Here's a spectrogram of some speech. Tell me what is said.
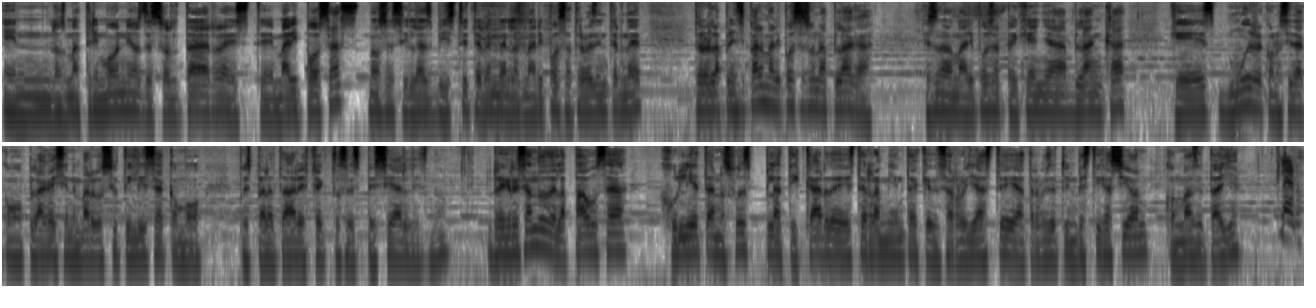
en los matrimonios de soltar este mariposas, no sé si las has visto y te venden las mariposas a través de internet, pero la principal mariposa es una plaga. Es una mariposa pequeña, blanca, que es muy reconocida como plaga y sin embargo se utiliza como pues para dar efectos especiales, ¿no? Regresando de la pausa, Julieta, ¿nos puedes platicar de esta herramienta que desarrollaste a través de tu investigación con más detalle? Claro.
